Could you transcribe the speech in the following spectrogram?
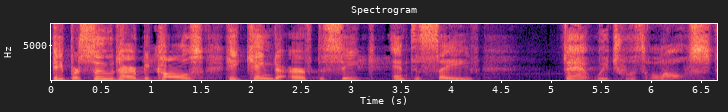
He pursued her because he came to earth to seek and to save that which was lost.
